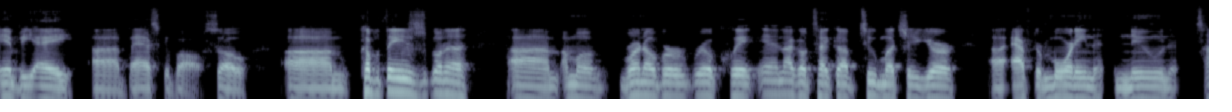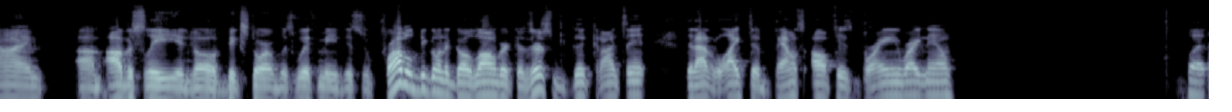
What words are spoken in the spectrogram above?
NBA uh, basketball. So, a um, couple things gonna um, I'm gonna run over real quick, and not gonna take up too much of your uh, after morning noon time. Um, obviously, if Big Storm was with me, this is probably going to go longer because there's some good content that I'd like to bounce off his brain right now. But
